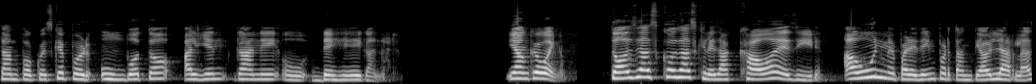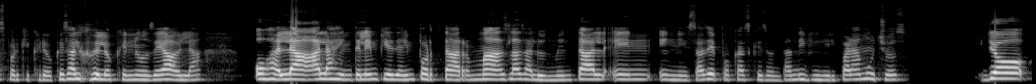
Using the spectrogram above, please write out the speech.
Tampoco es que por un voto alguien gane o deje de ganar. Y aunque bueno, todas esas cosas que les acabo de decir, aún me parece importante hablarlas porque creo que es algo de lo que no se habla, Ojalá a la gente le empiece a importar más la salud mental en, en estas épocas que son tan difíciles para muchos. Yo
